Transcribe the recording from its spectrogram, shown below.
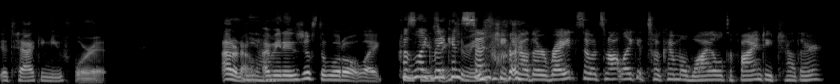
attacking you for it. I don't know. Yeah. I mean, it's just a little like because like they can sense each other, right? So it's not like it took him a while to find each other.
